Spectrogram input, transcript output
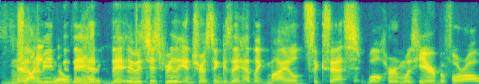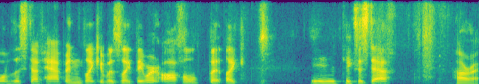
no, Johnny I mean they had. They, it was just really interesting because they had like mild success while Herm was here before all of this stuff happened. Like it was like they weren't awful, but like it takes a staff. All right,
